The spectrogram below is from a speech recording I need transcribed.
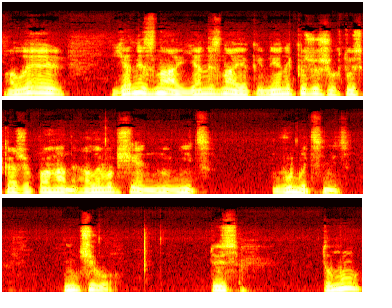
Але я не знаю, я не знаю, як, я не кажу, що хтось каже погане, але взагалі, ну, ніц. Вубець ніц. Нічого. Тобто, тому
